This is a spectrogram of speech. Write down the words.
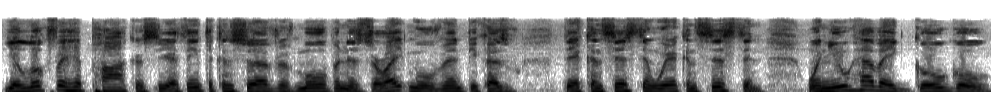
you look for hypocrisy. I think the conservative movement is the right movement because they're consistent. We're consistent. When you have a Google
